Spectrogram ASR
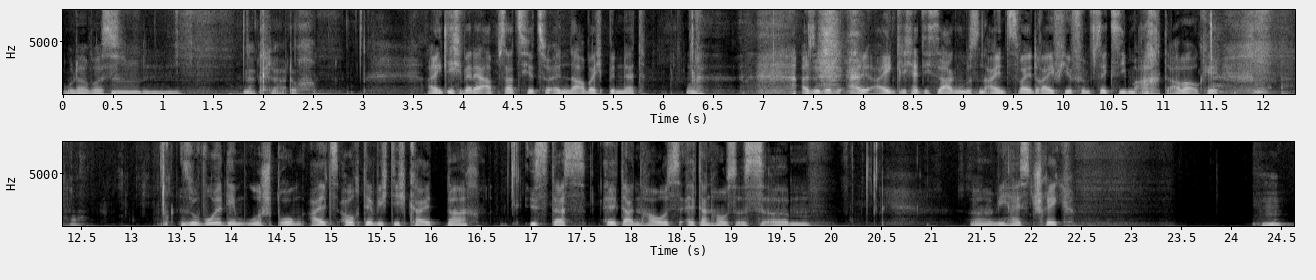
oder was? Mhm. Hm. Na klar, doch. Eigentlich wäre der Absatz hier zu Ende, aber ich bin nett. Also der, eigentlich hätte ich sagen müssen 1, 2, 3, 4, 5, 6, 7, 8, aber okay. Sowohl dem Ursprung als auch der Wichtigkeit nach ist das Elternhaus, Elternhaus ist, ähm, äh, wie heißt schräg? Hm?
